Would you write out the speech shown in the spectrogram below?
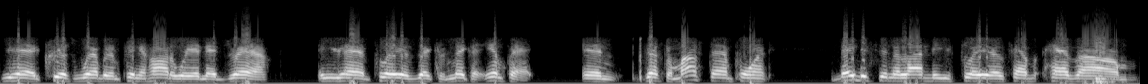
you had Chris Webber and Penny Hardaway in that draft, and you had players that could make an impact. And just from my standpoint, babysitting a lot of these players have has um,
